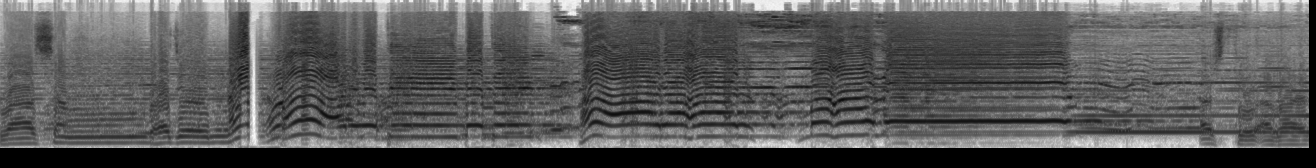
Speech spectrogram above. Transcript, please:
વાસમ ભજે પાર્વતી પતિ હર હર મહાદેવ અસ્તુ આભાર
